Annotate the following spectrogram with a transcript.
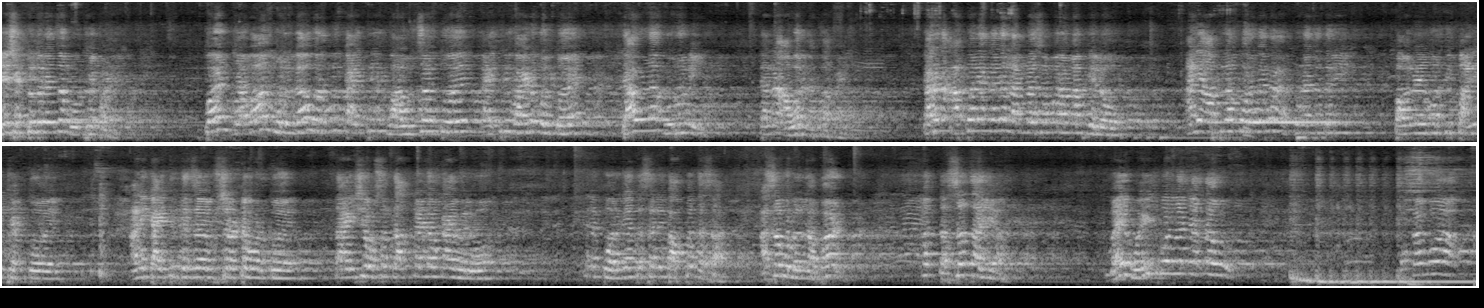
ते शक्तिपुरेचं मोठेपण आहे. पण जेव्हा मुलगा वरती काहीतरी वावचळतोय काहीतरी वाईट बोलतोय त्यावेळेला गुरुनी त्यांना आवर घातला पाहिजे. कारण आपण एखाद्या लग्न समारंभात गेलो आणि आपला पोरगा ना कुणाच्या तरी पाहुण्यांवरती पाणी फेकतोय आणि काहीतरी त्याचं शर्ट वरतोय तर ऐंशी वर्षात दात काढल्यावर काय होईल हो? पोरगा तसा आणि बाप तसा. असं बोलल ना आपण. मग तसंच आहे मी वहीच बोलला जाता हूँ. हो. का बुवा,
